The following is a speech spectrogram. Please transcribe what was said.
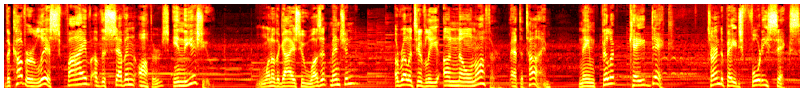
The cover lists five of the seven authors in the issue. One of the guys who wasn't mentioned? A relatively unknown author at the time named Philip K. Dick. Turn to page 46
